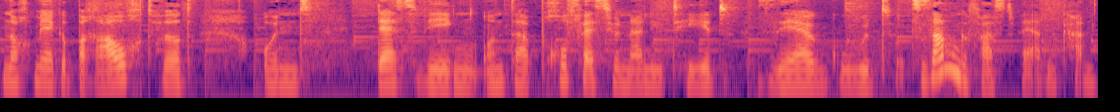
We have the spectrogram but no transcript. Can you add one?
noch mehr gebraucht wird und deswegen unter Professionalität sehr gut zusammengefasst werden kann.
